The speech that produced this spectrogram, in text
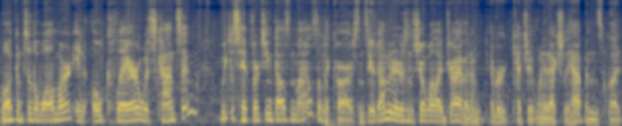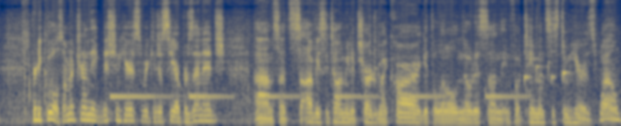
Welcome to the Walmart in Eau Claire, Wisconsin. We just hit 13,000 miles on the car. Since the odometer doesn't show while I drive, I don't ever catch it when it actually happens, but pretty cool. So I'm gonna turn on the ignition here so we can just see our percentage. Um, so it's obviously telling me to charge my car. I get the little notice on the infotainment system here as well.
